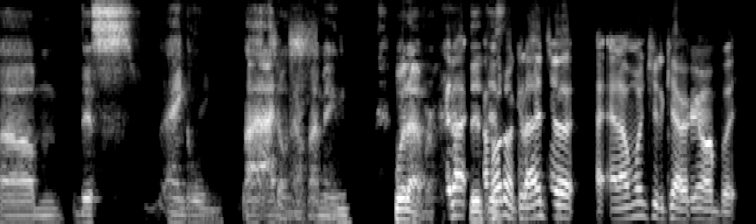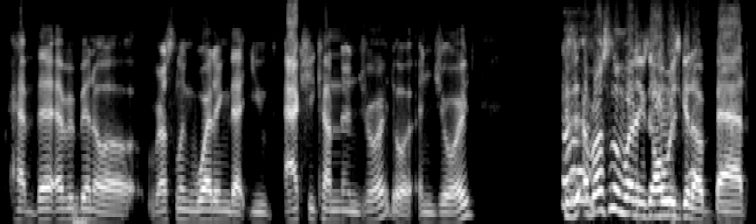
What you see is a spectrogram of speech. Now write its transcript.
um, this angle, I, I don't know. I mean, whatever. Can I, Th- this- hold on, can I enter? And I want you to carry on, but have there ever been a wrestling wedding that you actually kind of enjoyed or enjoyed? Because Uh, wrestling weddings always get a bad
